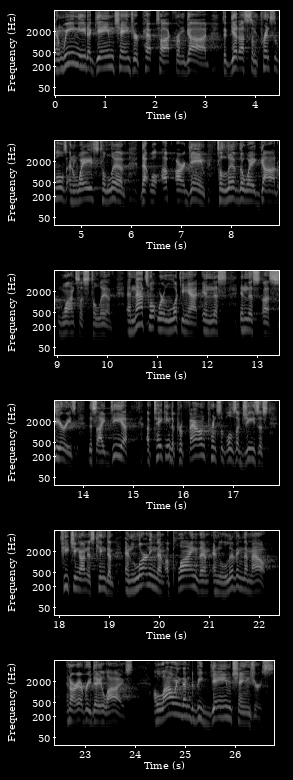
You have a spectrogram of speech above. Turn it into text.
And we need a game changer pep talk from God to get us some principles and ways to live that will up our game to live the way God wants us to live. And that's what we're looking at in this, in this uh, series this idea of taking the profound principles of Jesus teaching on his kingdom and learning them, applying them, and living them out in our everyday lives, allowing them to be game changers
